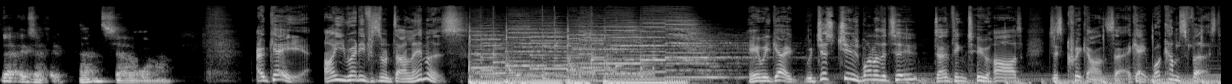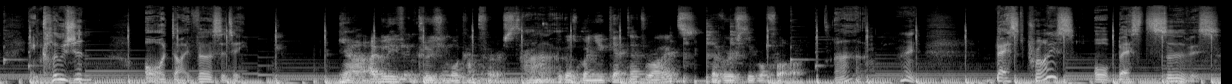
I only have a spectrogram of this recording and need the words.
Yeah, exactly. And so, uh, okay, are you ready for some dilemmas? Here we go. We just choose one of the two. Don't think too hard. Just quick answer. Okay, what comes first? Inclusion or diversity? Yeah, I believe inclusion will come first. Ah. Because when you get that right, diversity will follow. Ah, right. Best price or best service?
